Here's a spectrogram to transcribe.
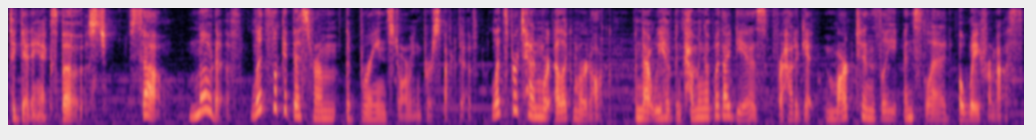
to getting exposed. So, motive. Let's look at this from the brainstorming perspective. Let's pretend we're Alec Murdaugh and that we have been coming up with ideas for how to get Mark Tinsley and Sled away from us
